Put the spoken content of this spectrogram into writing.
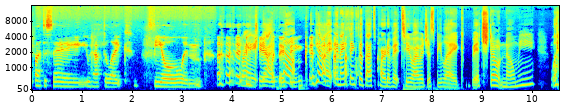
About to say you have to like feel and, right. and care yeah. what they no. think. yeah, and I think that that's part of it too. I would just be like, "Bitch, don't know me." Like,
